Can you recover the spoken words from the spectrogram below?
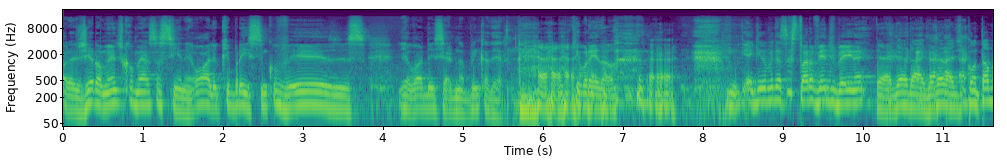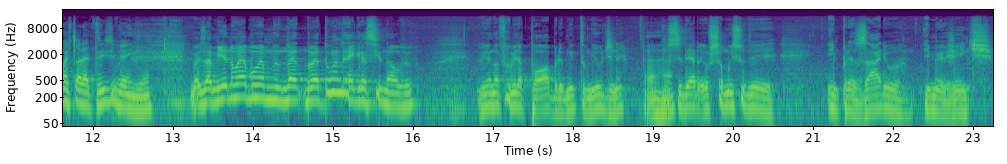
Olha, geralmente começa assim, né? Olha, eu quebrei cinco vezes e agora dei certo na brincadeira. Não quebrei, não. é que essa história vende bem, né? É verdade, é verdade. Contar uma história triste vende, né? Mas a minha não é, não é, não é tão alegre assim, não, viu? Venho de uma família pobre, muito humilde, né? Uhum. Considero, eu chamo isso de empresário emergente.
